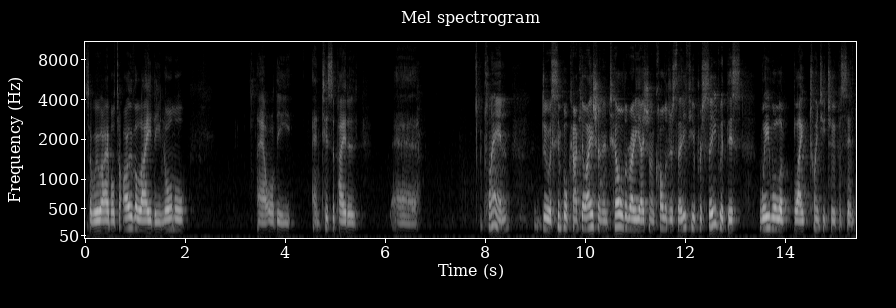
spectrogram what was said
So we were able to overlay the normal uh, or the anticipated uh, plan, do a simple calculation and tell the radiation oncologist that if you proceed with this, we will ablate 22%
